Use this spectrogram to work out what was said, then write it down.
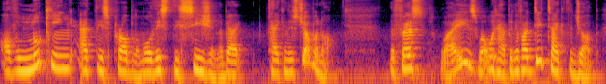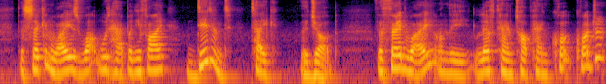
of looking at this problem or this decision about taking this job or not. The first way is what would happen if I did take the job. The second way is what would happen if I didn't take the job. The third way, on the left hand top hand quadrant,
